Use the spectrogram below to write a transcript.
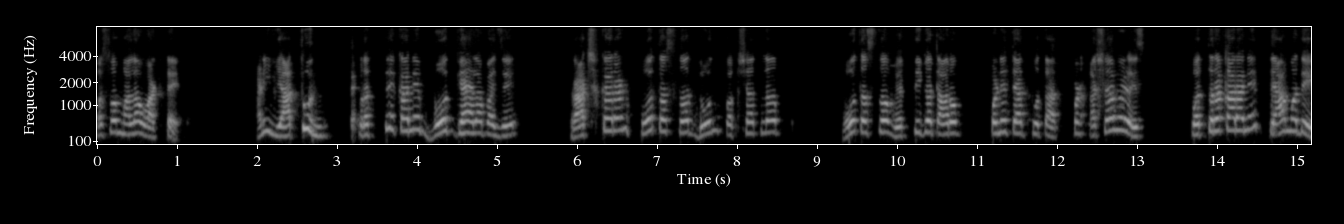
असं मला वाटतंय. आणि यातून प्रत्येकाने बोध घ्यायला पाहिजे. राजकारण होत असतं दोन पक्षातलं होत असतं व्यक्तिगत आरोपपणे त्यात होतात. पण अशा वेळेस पत्रकाराने त्यामध्ये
